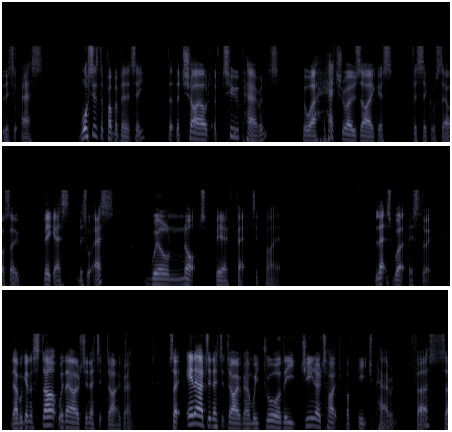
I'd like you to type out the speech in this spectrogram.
little s. What is the probability that the child of two parents who are heterozygous for sickle cell, so big S, little s, will not be affected by it. Let's work this through. Now we're going to start with our genetic diagram. So in our genetic diagram, we draw the genotype of each parent first. So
